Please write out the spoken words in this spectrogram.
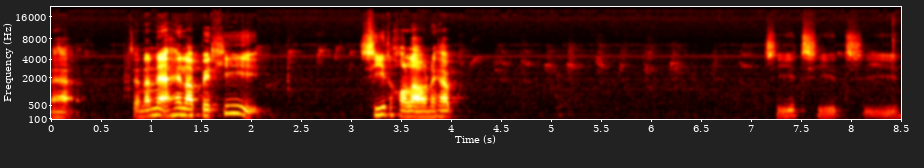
นะฮะ จากนั้นเนี่ยให้เราไปที่ชีตของเรานะครับ ชีตชีตชีต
